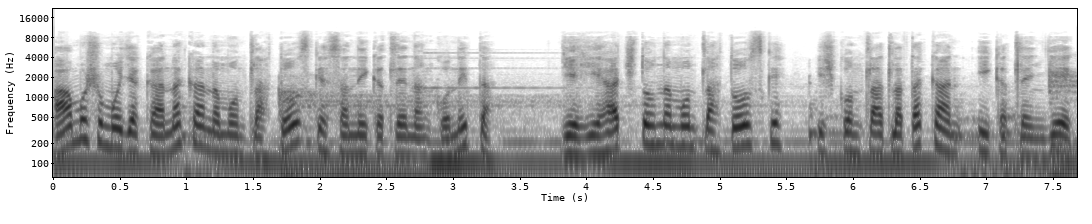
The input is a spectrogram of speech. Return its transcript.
Amo xomoyacanaca namontlahtosqueh san ika tlen nanconita, yeh yeh achtoh namontlahtosqueh ixkontlatlatacan ika tlen yek.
